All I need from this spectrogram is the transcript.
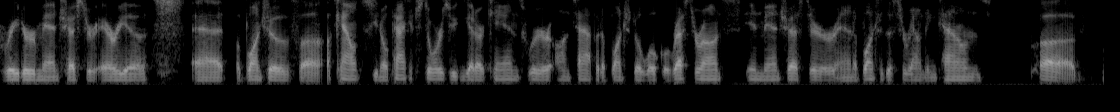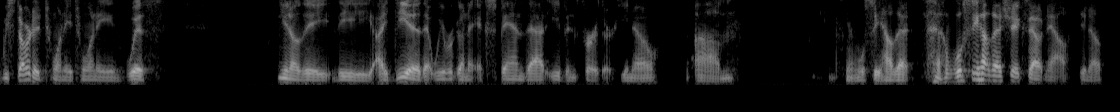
greater Manchester area at a bunch of uh, accounts, you know, package stores. You can get our cans. We're on tap at a bunch of the local restaurants in Manchester and a bunch of the surrounding towns uh, we started 2020 with you know the the idea that we were going to expand that even further you know um, and we'll see how that we'll see how that shakes out now you know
